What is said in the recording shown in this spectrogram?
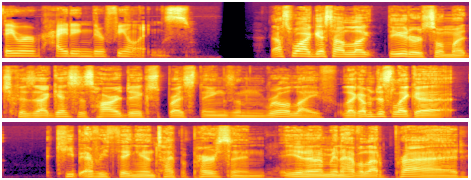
They were hiding their feelings. that's why I guess I like theater so much because I guess it's hard to express things in real life. Like I'm just like a keep everything in type of person. You know what I mean? I have a lot of pride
